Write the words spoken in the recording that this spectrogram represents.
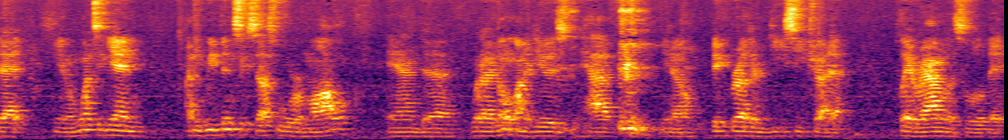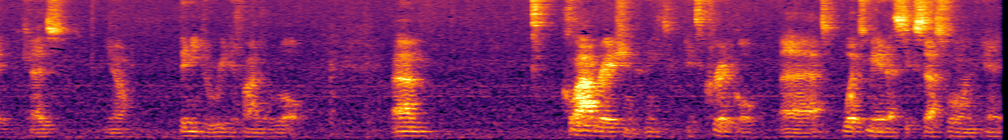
that, you know, once again, I think we've been successful, we're a model, and uh, what I don't want to do is have, you know, Big Brother and DC try to play around with us a little bit because, you know, they need to redefine the role. Um, collaboration, I think it's critical. Uh, what's made us successful in, in,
